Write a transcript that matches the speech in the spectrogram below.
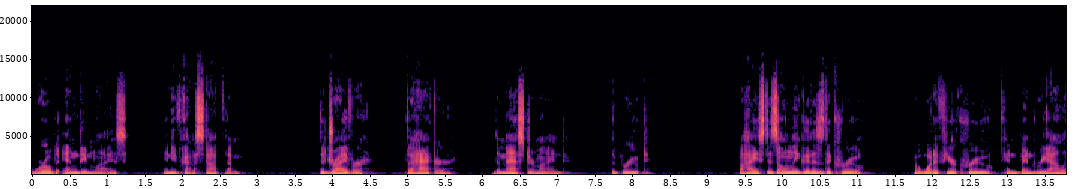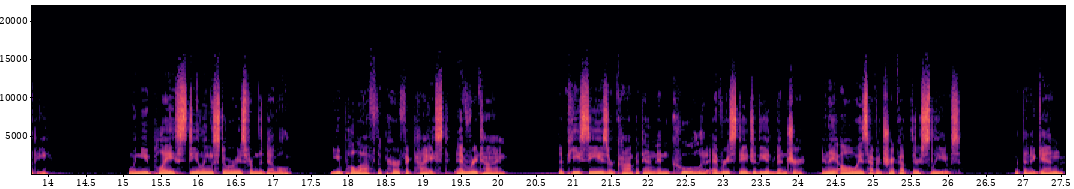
world ending lies, and you've got to stop them. The driver, the hacker, the mastermind, the brute. A heist is only good as the crew, but what if your crew can bend reality? When you play Stealing Stories from the Devil, you pull off the perfect heist every time. The PCs are competent and cool at every stage of the adventure, and they always have a trick up their sleeves. But then again,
